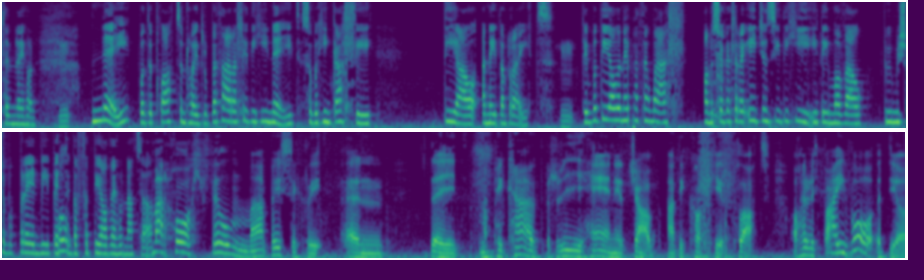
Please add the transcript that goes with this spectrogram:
lle yn hwn mm. neu bod y plot yn rhoi rhywbeth arall iddi hi wneud so bod hi'n gallu deal a neud o'n reit mm. dim bod deal yn neud pethau'n well ond os no. gallu rhoi agency di hi i deimlo fel Dwi'n misio bod brain fi byth well, yn goffa dioddau e hwnna to. Mae'r holl ffilm ma, basically, yn deud, mae Picard rhy hen i'r job a di colli'r plot. Oherwydd bai fo ydi o,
